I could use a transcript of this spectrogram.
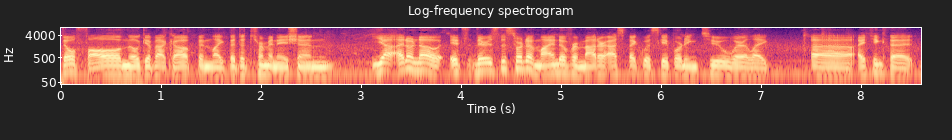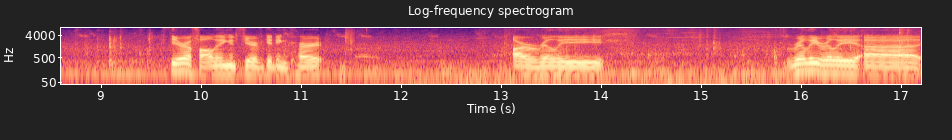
they'll fall and they'll get back up and like the determination. Yeah i don't know. It's there's this sort of mind over matter aspect with skateboarding too where like uh, i think that fear of falling and fear of getting hurt are really really really uh,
